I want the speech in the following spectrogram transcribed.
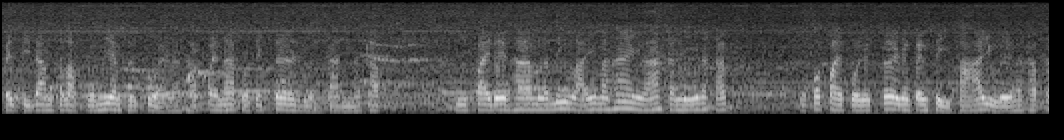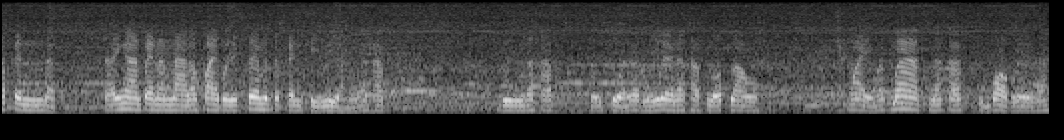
เป็นสีดำสลับโครเมียมสวยๆนะครับ ไฟหน้าโปรเจคเตอร์เหมือนกันนะครับ มีไฟ daytime running light มาให้นะคันนี้นะครับ แล้วก็ไฟโปรเจคเตอร์ยังเป็นสีฟ้าอยู่เลยนะครับ ถ้าเป็นแบบใช้งานไปนานๆแล้วไฟโปรเจคเตอร์มันจะเป็นสีเหลืองนะครับ ดูนะครับสวยๆแบบนี้เลยนะครับรถเราใหม่มากๆนะครับ ผมบอกเลยนะ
